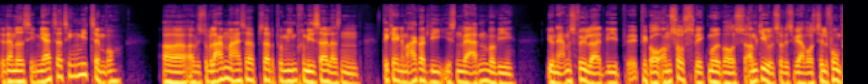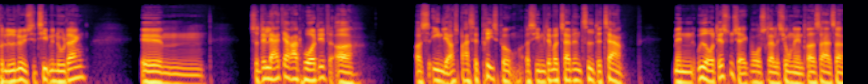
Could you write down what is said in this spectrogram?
Det der med at sige, ja, tager ting i mit tempo. Og, og hvis du vil lege med mig, så, så er det på mine præmisser, eller sådan, det kan jeg egentlig meget godt lide i sådan en verden, hvor vi jo nærmest føler, at vi begår omsorgssvigt mod vores omgivelser, hvis vi har vores telefon på lydløs i 10 minutter, ikke? Øhm, så det lærte jeg ret hurtigt, og, og egentlig også bare sætte pris på, og sige, det må tage den tid, det tager. Men udover det, synes jeg ikke, vores relation ændrede sig. Altså,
